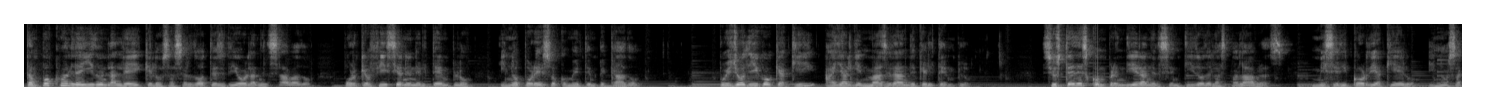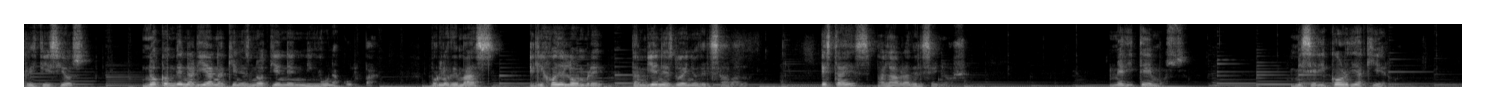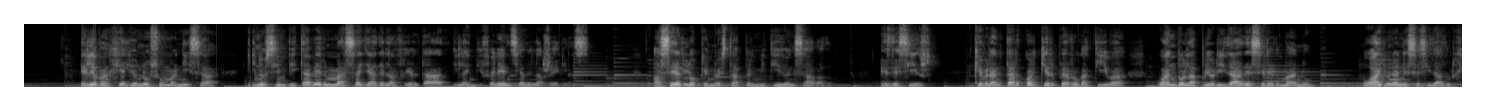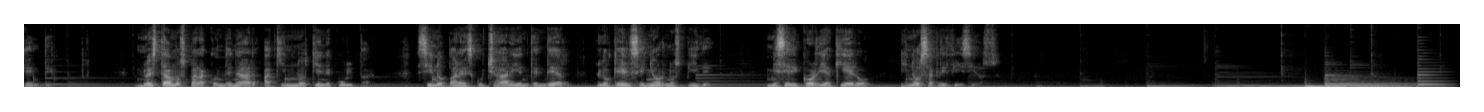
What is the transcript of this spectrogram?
¿Tampoco han leído en la ley que los sacerdotes violan el sábado porque ofician en el templo y no por eso cometen pecado? Pues yo digo que aquí hay alguien más grande que el templo. Si ustedes comprendieran el sentido de las palabras, misericordia quiero y no sacrificios, no condenarían a quienes no tienen ninguna culpa. Por lo demás, el Hijo del Hombre también es dueño del sábado. Esta es palabra del Señor. Meditemos. Misericordia quiero. El Evangelio nos humaniza y nos invita a ver más allá de la frialdad y la indiferencia de las reglas, hacer lo que no está permitido en sábado, es decir, quebrantar cualquier prerrogativa cuando la prioridad es el hermano o hay una necesidad urgente. No estamos para condenar a quien no tiene culpa, sino para escuchar y entender lo que el Señor nos pide. Misericordia quiero y no sacrificios.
